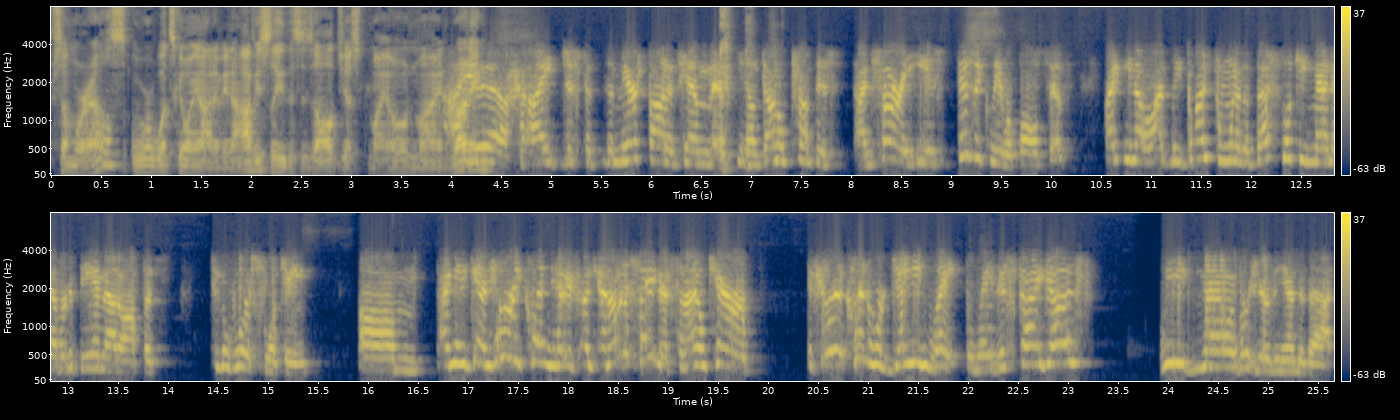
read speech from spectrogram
somewhere else, or what's going on? I mean, obviously, this is all just my own mind I, running. uh, I just the, the mere thought of him, you know, Donald Trump is. I'm sorry, he is physically repulsive. I, you know, I, we've gone from one of the best-looking men ever to be in that office to the worst-looking. Um, I mean, again, Hillary Clinton, and I'm going to say this, and I don't care if Hillary Clinton were gaining weight the way this guy does, we'd never hear the end of that.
